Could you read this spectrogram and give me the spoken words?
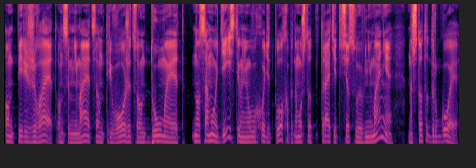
Он переживает, он сомневается, он тревожится, он думает. Но само действие у него выходит плохо, потому что тратит все свое внимание на что-то другое.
